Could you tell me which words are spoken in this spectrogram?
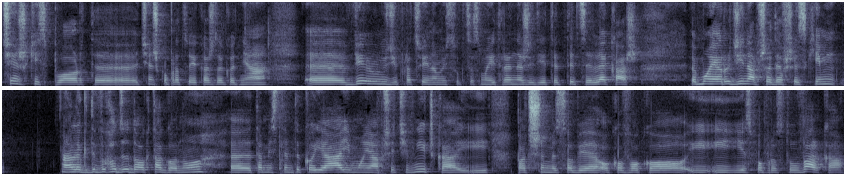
ciężki sport, e, ciężko pracuję każdego dnia. Wielu ludzi pracuje na mój sukces, moi trenerzy, dietetycy, lekarz, moja rodzina przede wszystkim. Ale gdy wychodzę do oktagonu, e, tam jestem tylko ja i moja przeciwniczka i patrzymy sobie oko w oko i, i jest po prostu walka.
